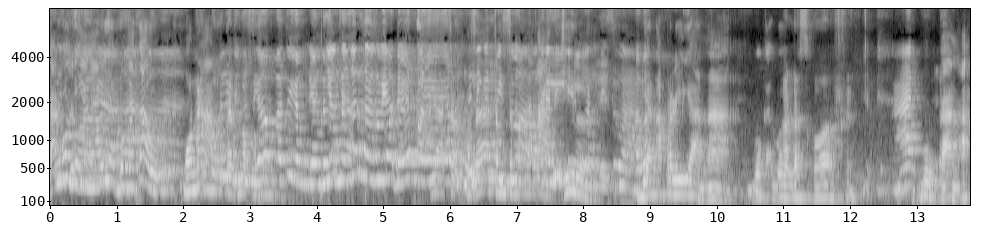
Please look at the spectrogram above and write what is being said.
Kan gue juga nggak lihat, gue nggak tahu. Mohon maaf. Nunjuk ke siapa tuh yang dia Yang denger nggak kelihatan. Ya, Ini maksudnya kan cem-cemannya visual, kan kecil. bukan visual. Dian Apriliana. Gue gue underscore Kan. bukan ah.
